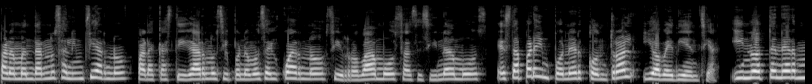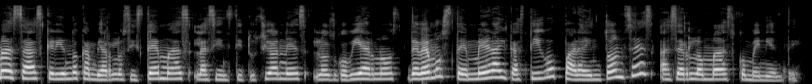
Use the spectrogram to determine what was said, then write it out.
para mandarnos al infierno, para castigarnos si ponemos el cuerno, si robamos, asesinamos. Está para imponer control y obediencia. Y no tener masas queriendo cambiar los sistemas, las instituciones, los gobiernos. Debemos temer al castigo para entonces hacerlo más conveniente.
